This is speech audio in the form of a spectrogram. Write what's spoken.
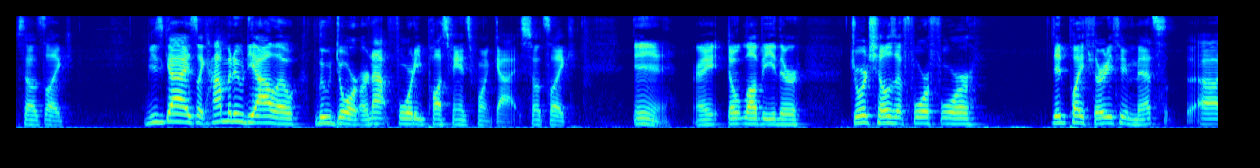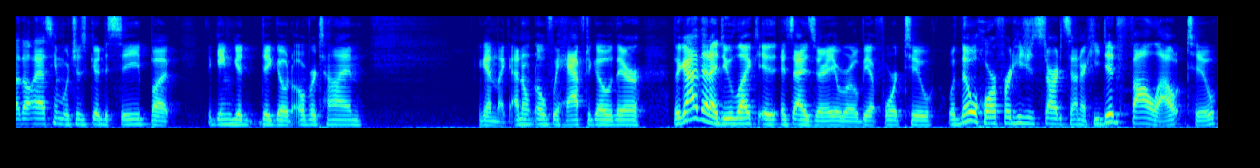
So it's like these guys like Hamidou Diallo, Lu Dort are not 40 plus fantasy point guys. So it's like, eh, right? Don't love either. George Hill's at 4 4. Did play 33 minutes uh, the last game, which is good to see, but the game did go to overtime. Again, like, I don't know if we have to go there. The guy that I do like is, is Isaiah Roby at 4 2. With no Horford, he should start at center. He did foul out, too.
